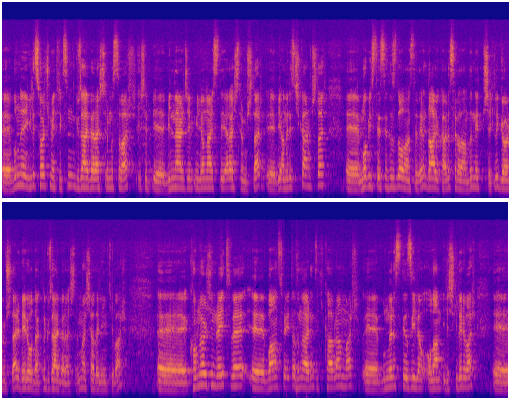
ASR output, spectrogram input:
E, bununla ilgili Search Metrics'in güzel bir araştırması var. İşte e, binlerce, milyonlar siteyi araştırmışlar. E, bir analiz çıkarmışlar e, mobil sitesi hızlı olan sitelerin daha yukarıda sıralandığını net bir şekilde görmüşler. Veri odaklı güzel bir araştırma. Aşağıda linki var. E, conversion rate ve e, bounce rate adını verdiğimiz iki kavram var. E, bunların site hızıyla olan ilişkileri var. E,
